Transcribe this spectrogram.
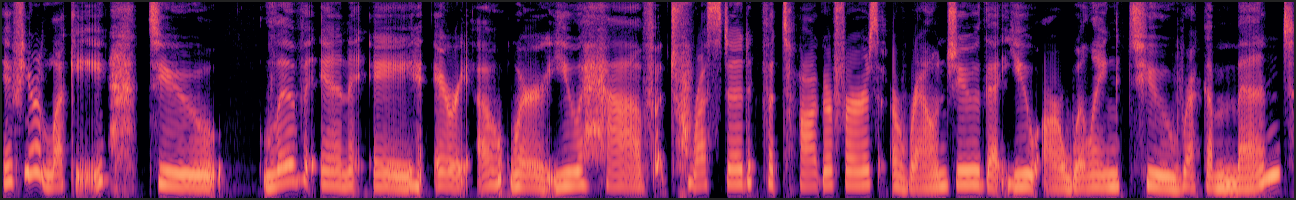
if you're lucky to live in a area where you have trusted photographers around you that you are willing to recommend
